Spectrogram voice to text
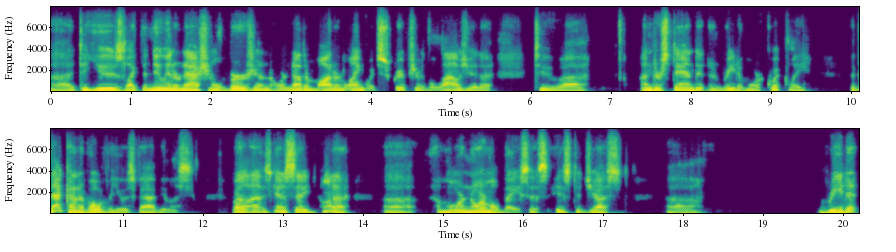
uh, to use like the New International Version or another modern language scripture that allows you to to uh, understand it and read it more quickly. But that kind of overview is fabulous. Well, I was going to say on a uh, a more normal basis is to just uh, read it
